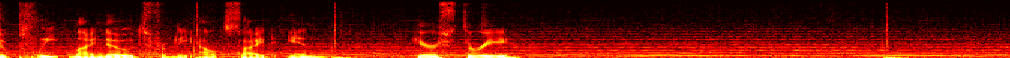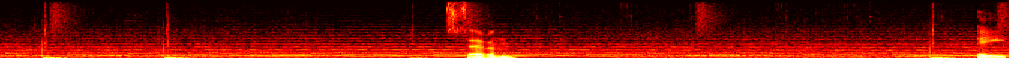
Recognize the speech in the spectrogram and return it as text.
deplete my nodes from the outside in. Here's three. Seven. Eight.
